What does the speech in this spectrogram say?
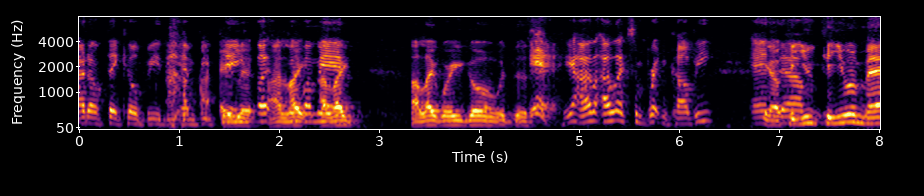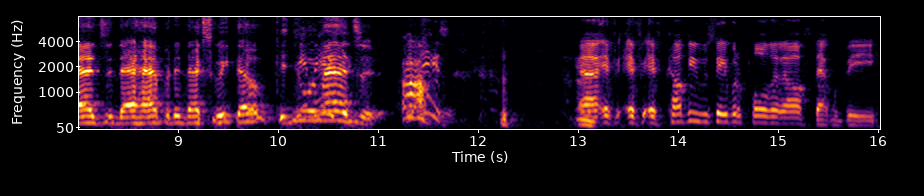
I don't think he'll be the MVP. Hey, but, I like I like I like where you're going with this. Yeah, yeah, I, I like some Britton Covey. And, Yo, can um, you can you imagine that happening next week though? Can you imagine? Oh. Uh, if if if Covey was able to pull that off, that would be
